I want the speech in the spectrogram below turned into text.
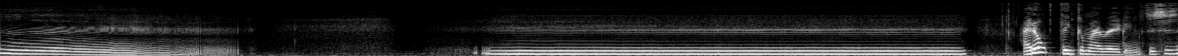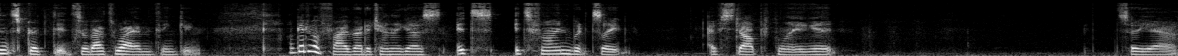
Hmm. Mm. I don't think of my ratings. This isn't scripted, so that's why I'm thinking. I'll give it a five out of ten. I guess it's it's fun, but it's like I've stopped playing it. So yeah.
